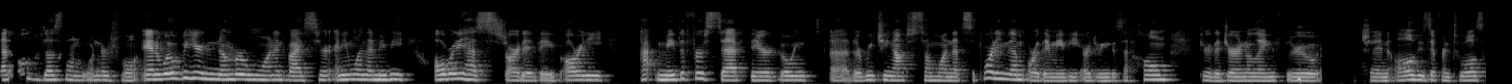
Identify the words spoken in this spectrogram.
that all does sound wonderful. And what would be your number one advice for anyone that maybe already has started? They've already made the first step. They're going, uh, they're reaching out to someone that's supporting them, or they maybe are doing this at home through the journaling, through action, all of these different tools.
